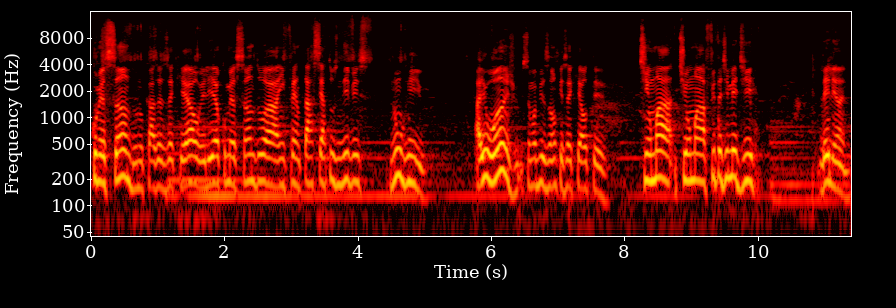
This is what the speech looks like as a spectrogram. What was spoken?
começando, no caso de Ezequiel, ele ia começando a enfrentar certos níveis num rio. Aí o anjo, isso é uma visão que Ezequiel teve, tinha uma, tinha uma fita de medir. Leilane.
